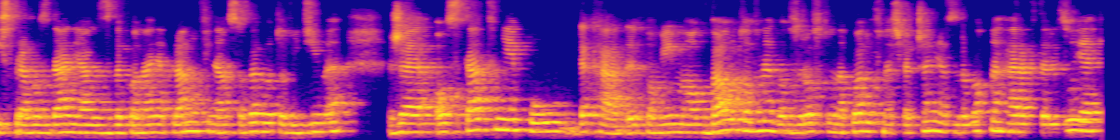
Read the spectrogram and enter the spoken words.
i sprawozdaniach z wykonania planu finansowego, to widzimy, że ostatnie pół dekady, pomimo gwałtownego wzrostu nakładów na świadczenia zdrowotne, charakteryzuje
